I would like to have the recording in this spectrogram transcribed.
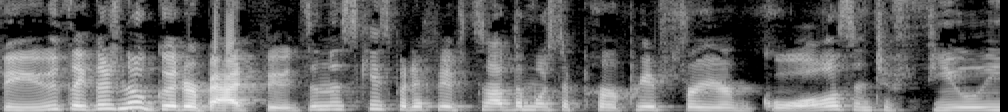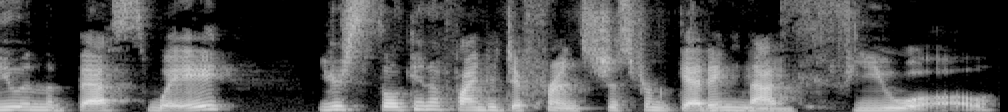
foods. Like there's no good or bad foods in this case, but if it's not the most appropriate for your goals and to fuel you in the best way, you're still going to find a difference just from getting mm-hmm. that fuel,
